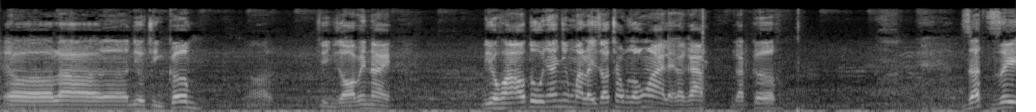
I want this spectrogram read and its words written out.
uh, là điều chỉnh cơm. Đó, chỉnh gió bên này. Điều hòa auto nhá nhưng mà lấy gió trong gió ngoài lại là gạt gạt cơ. Rất dị.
